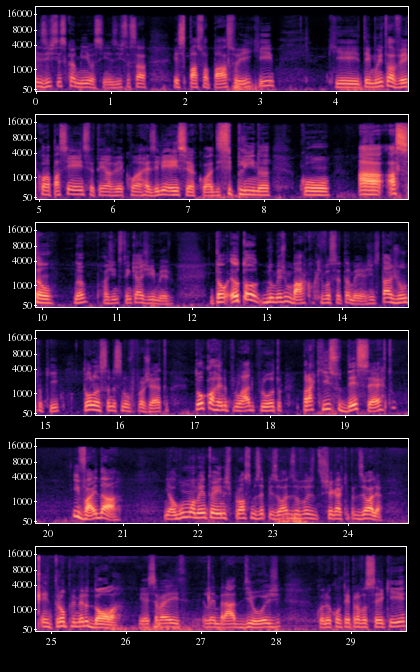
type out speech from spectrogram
existe esse caminho assim, existe essa esse passo a passo aí que que tem muito a ver com a paciência, tem a ver com a resiliência, com a disciplina, com a ação, né? A gente tem que agir mesmo. Então eu tô no mesmo barco que você também. A gente está junto aqui, tô lançando esse novo projeto, tô correndo para um lado e para o outro para que isso dê certo e vai dar. Em algum momento aí nos próximos episódios eu vou chegar aqui para dizer, olha, entrou o primeiro dólar. E aí você vai lembrar de hoje, quando eu contei para você que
